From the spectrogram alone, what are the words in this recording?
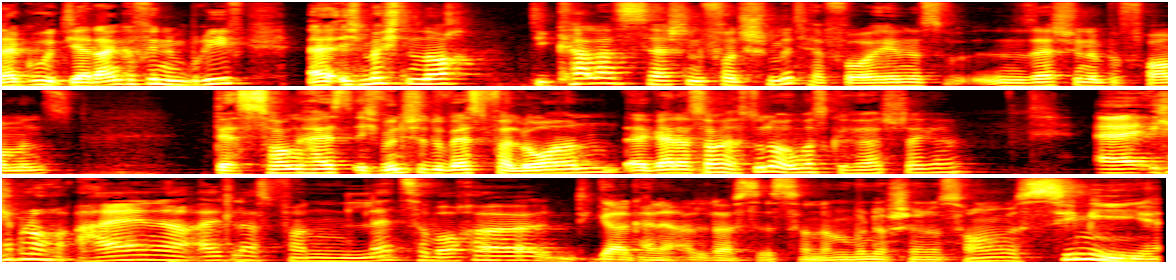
Na gut, ja, danke für den Brief. Äh, ich möchte noch die Color Session von Schmidt hervorheben. Das ist eine sehr schöne Performance. Der Song heißt Ich wünschte, du wärst verloren. Äh, geiler Song. Hast du noch irgendwas gehört, Steiger? Äh, ich habe noch eine Altlast von letzter Woche, die gar keine Altlast ist, sondern ein wunderschöner Song. Simi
